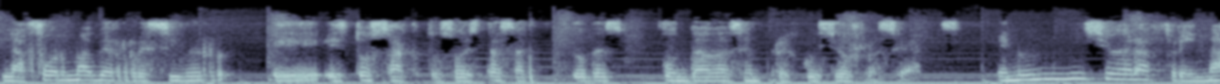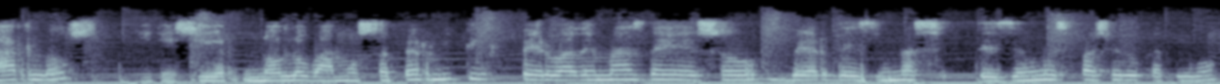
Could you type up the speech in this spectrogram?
la forma de recibir eh, estos actos o estas actitudes fundadas en prejuicios raciales. En un inicio era frenarlos y decir no lo vamos a permitir, pero además de eso ver desde, desde un espacio educativo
